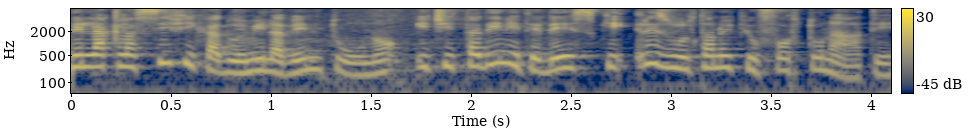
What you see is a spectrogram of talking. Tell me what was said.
Nella classifica 2021 i cittadini tedeschi risultano i più fortunati,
